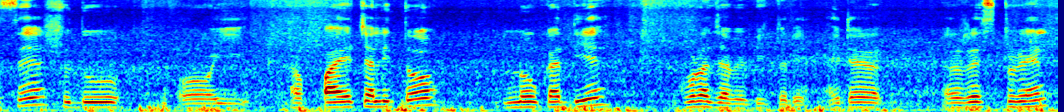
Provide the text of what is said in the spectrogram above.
আছে, শুধু ওই পায়ে চালিত নৌকা দিয়ে ঘোরা যাবে ভিতরে। এটা রেস্টুরেন্ট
